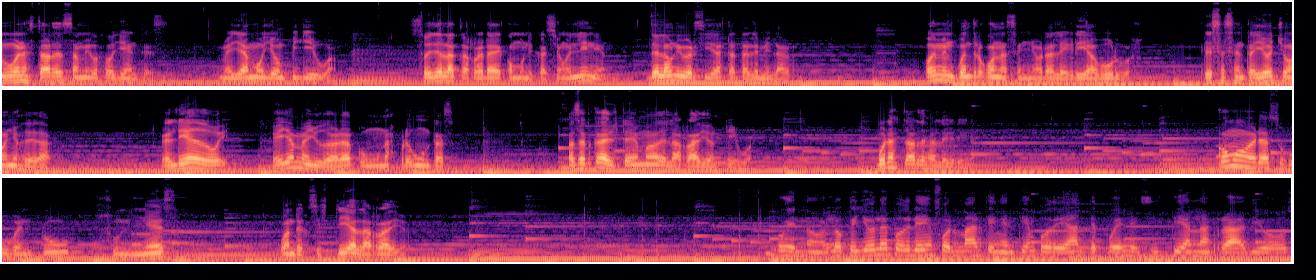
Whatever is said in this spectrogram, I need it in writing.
Muy buenas tardes amigos oyentes. Me llamo John Pilligua. Soy de la carrera de comunicación en línea de la Universidad Estatal de Milagro. Hoy me encuentro con la señora Alegría Burgos, de 68 años de edad. El día de hoy, ella me ayudará con unas preguntas acerca del tema de la radio antigua. Buenas tardes, Alegría. ¿Cómo era su juventud, su niñez cuando existía la radio? Bueno, lo que yo le podría informar que en el tiempo de antes pues existían las radios,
